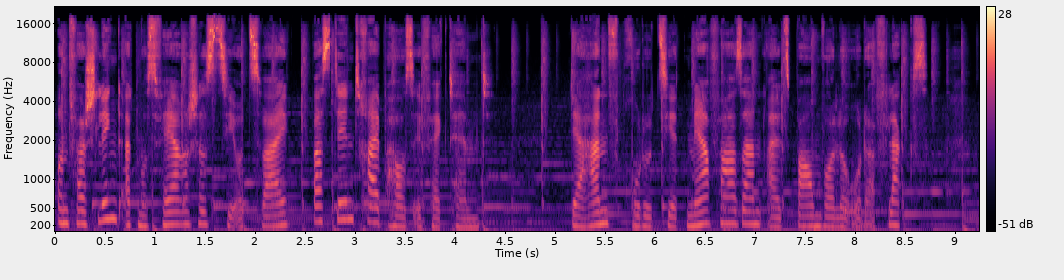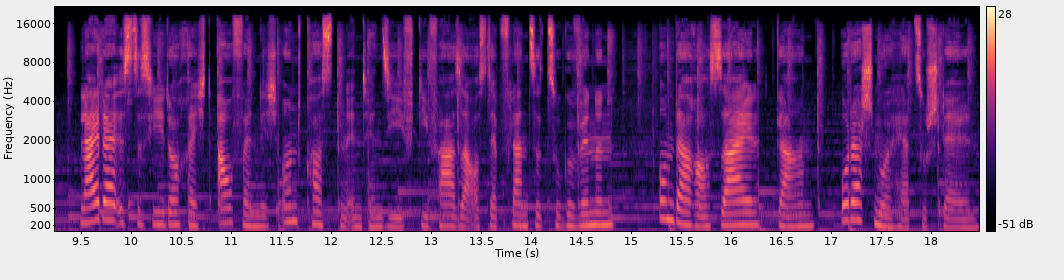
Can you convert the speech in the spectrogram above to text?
und verschlingt atmosphärisches CO2, was den Treibhauseffekt hemmt. Der Hanf produziert mehr Fasern als Baumwolle oder Flachs. Leider ist es jedoch recht aufwendig und kostenintensiv, die Faser aus der Pflanze zu gewinnen, um daraus Seil, Garn oder Schnur herzustellen.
